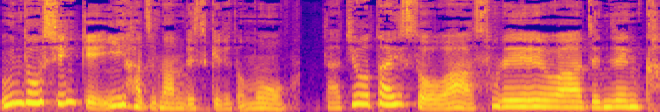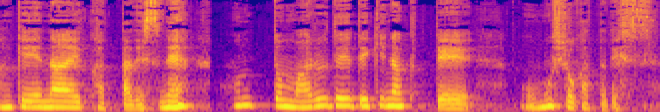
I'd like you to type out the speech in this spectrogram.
運動神経いいはずなんですけれどもラジオ体操はそれは全然関係なかったですね。本当まるでできなくて面白かったです、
